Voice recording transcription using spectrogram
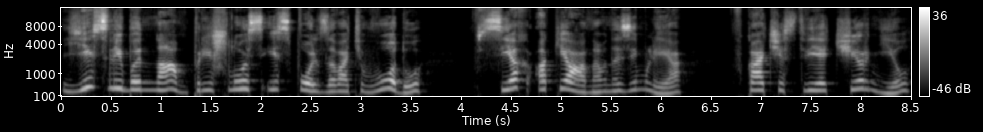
Если бы нам пришлось использовать воду всех океанов на Земле в качестве чернил,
